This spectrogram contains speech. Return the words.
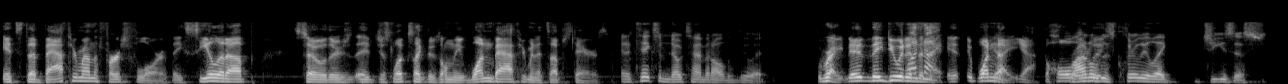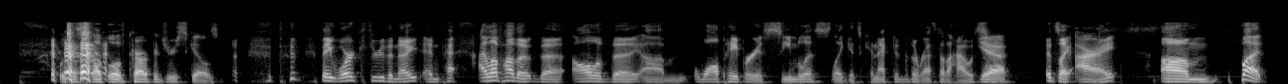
It's the bathroom on the first floor. They seal it up. So there's it just looks like there's only one bathroom and it's upstairs. and it takes them no time at all to do it. Right. They, they do it in the night. night. It, one Yeah. night, yeah. The whole Ronald the- is clearly like Jesus with his level of carpentry skills. they work through the night and pa- I love how the the all of the um wallpaper is seamless, like it's connected to the rest of the house. Yeah. It's like all right. Um but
